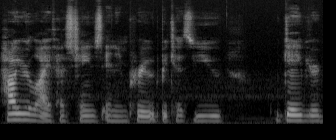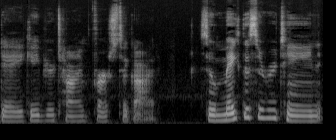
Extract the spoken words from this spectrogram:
how your life has changed and improved because you gave your day, gave your time first to God. So make this a routine,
